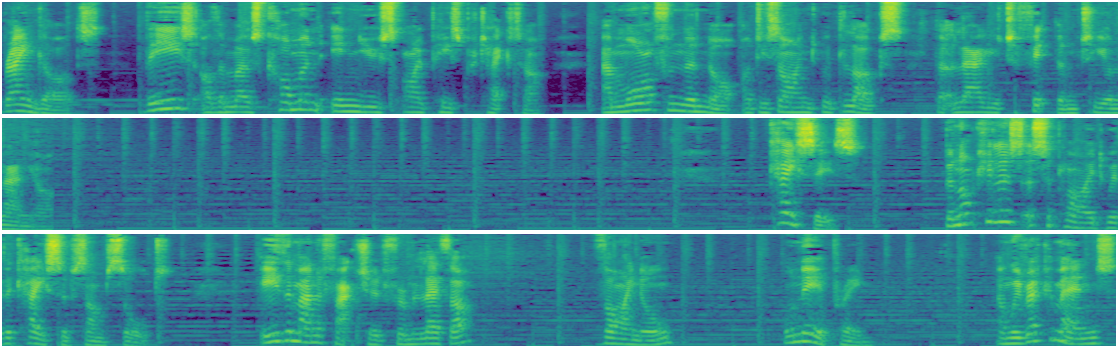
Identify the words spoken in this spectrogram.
Rain guards. These are the most common in-use eyepiece protector and more often than not are designed with lugs that allow you to fit them to your lanyard. Cases. Binoculars are supplied with a case of some sort, either manufactured from leather, vinyl or neoprene and we recommend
